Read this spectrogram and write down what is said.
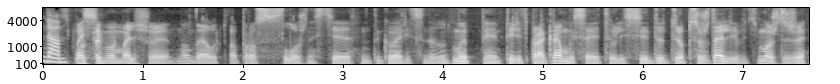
Да. Спасибо вот большое. Ну да, вот вопрос сложности договориться. Да. Вот мы перед программой советовались, обсуждали, ведь можно же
